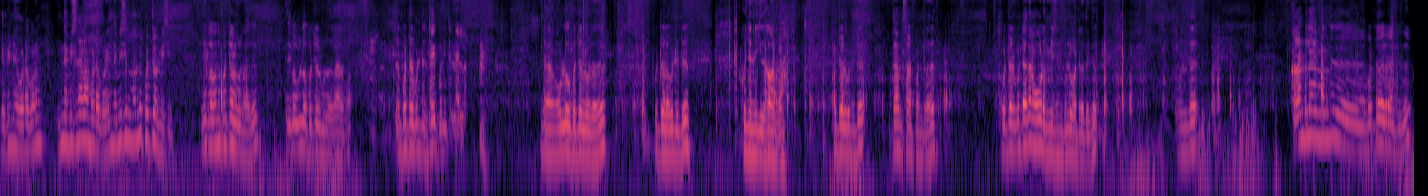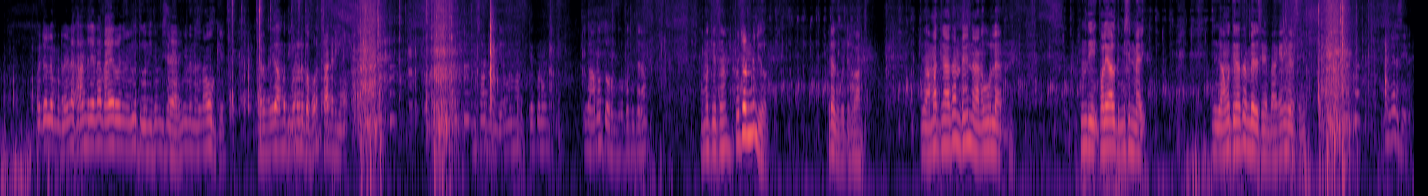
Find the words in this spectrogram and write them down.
எப்படின்னு ஓட்ட போகிறோம் இந்த மிஷினெல்லாம் போட்ட போகிறோம் இந்த மிஷின் வந்து பெட்ரோல் மிஷின் இதுக்குள்ள வந்து பெட்ரோல் போடுறது. இதுக்குள்ள உள்ளே பெட்ரோல் போடுறது வேற இருக்கும். பெட்ரோல் போட்டு டைப் பண்ணிட்டு நல்லா இந்த உள்ளே பெட்ரோல் விடுறது பெட்ரோலை விட்டுட்டு கொஞ்சம் நிற்கிது காணுமா? பெட்ரோல் விட்டுட்டு தான் ஸ்டார்ட் பண்ணுறது பெட்ரோல் விட்டால் தான் ஓடும் மிஷின் புல் ஓட்டுறதுக்கு வந்து கரண்ட்லேயும் வந்து வெட்டுறது கிடக்குது. பெட்ரோலியம் பெட்ரோல் ஏன்னா கரண்ட் இல்லைன்னா ஃபயர் கொஞ்சம் இழுத்து கொண்டு நிற்கும் சரி இறங்கி என்ன சொன்னால் ஓகே பாருங்க இது ஐம்பத்தி கொண்டு இழுக்க போகிறோம் ஸ்டார்ட் அடிக்குவோம். ஸ்டார்ட் அடிக்கிறோம் ஒரு செக் பண்ணுவோம். இது அமர்த்தோணும் வரும் பத்து தரம். அமர்த்தி தரம் பெட்ரோல் முடிஞ்சிடும் கிடக்கு பெட்ரோல் வா. இது அமர்த்தினா தான் தெரியும் அந்த ஊரில். முந்தி பழைய காலத்து மிஷின் மாதிரி. இது அமர்த்தினா தான் வேலை செய்யும் பாருங்க இனி வேலை செய்யும். வேலை செய்யலை.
